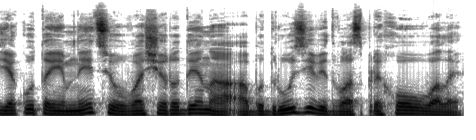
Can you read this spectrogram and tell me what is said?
Яку таємницю ваші родина або друзі від вас приховували?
